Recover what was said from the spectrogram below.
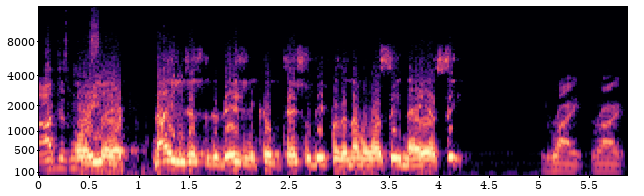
I just want or, to say. or not even just the division. It could potentially be for the number one seed in the AFC. Right, right.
